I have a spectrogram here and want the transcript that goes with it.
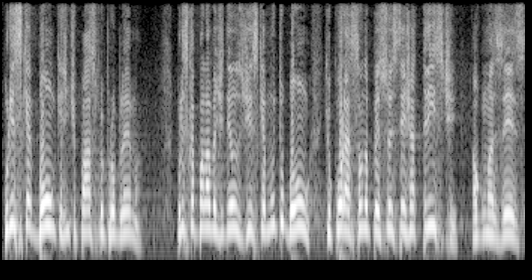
Por isso que é bom que a gente passe por problema. Por isso que a palavra de Deus diz que é muito bom que o coração da pessoa esteja triste algumas vezes,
